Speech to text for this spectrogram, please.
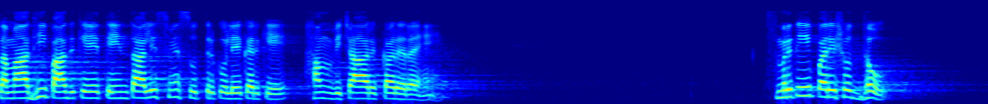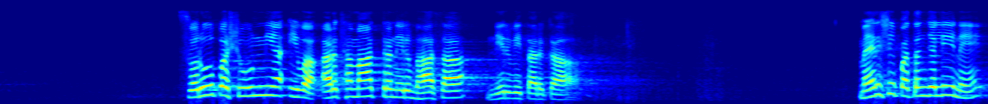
समाधि पाद के तैतालीसवें सूत्र को लेकर के हम विचार कर रहे हैं। स्मृति परिशुद्धो। स्वरूप शून्य इव अर्थमात्र निर्भाषा निर्वितर्का। महर्षि पतंजलि ने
